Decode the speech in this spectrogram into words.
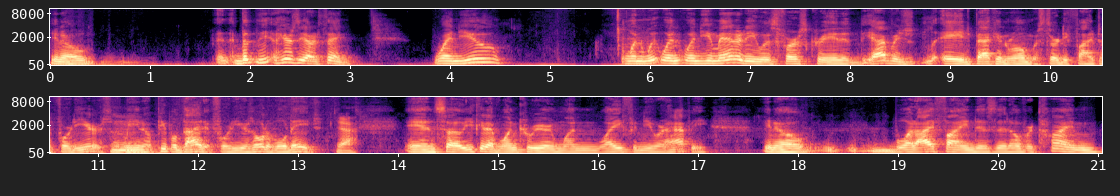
you know, and, but the, here's the other thing: when you when, we, when when humanity was first created, the average age back in Rome was 35 to 40 years. I mean, you know, people died at 40 years old of old age. Yeah. And so you could have one career and one wife and you were happy. You know, what I find is that over time,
